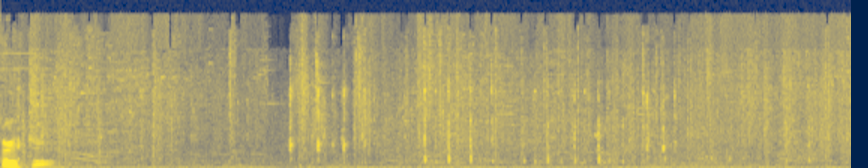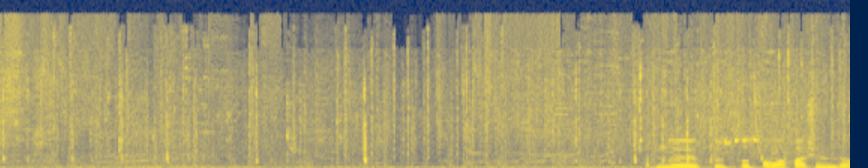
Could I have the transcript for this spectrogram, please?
카운터. 안돼 부스터 성화 가신다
